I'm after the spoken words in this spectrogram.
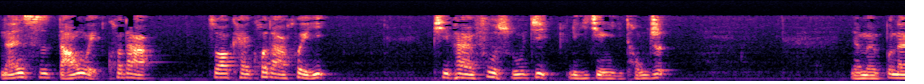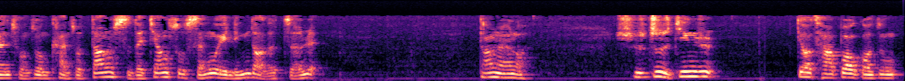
南师党委扩大召开扩大会议，批判副书记李景乙同志。人们不难从中看出当时的江苏省委领导的责任。当然了，时至今日，调查报告中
